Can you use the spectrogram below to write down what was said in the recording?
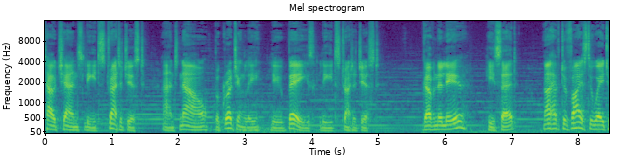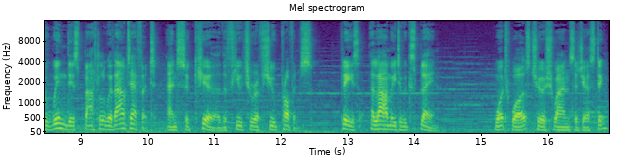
Tao Qian's lead strategist, and now, begrudgingly, Liu Bei's lead strategist. Governor Liu, he said, I have devised a way to win this battle without effort and secure the future of Xu province. Please allow me to explain. What was Chu Xuan suggesting?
